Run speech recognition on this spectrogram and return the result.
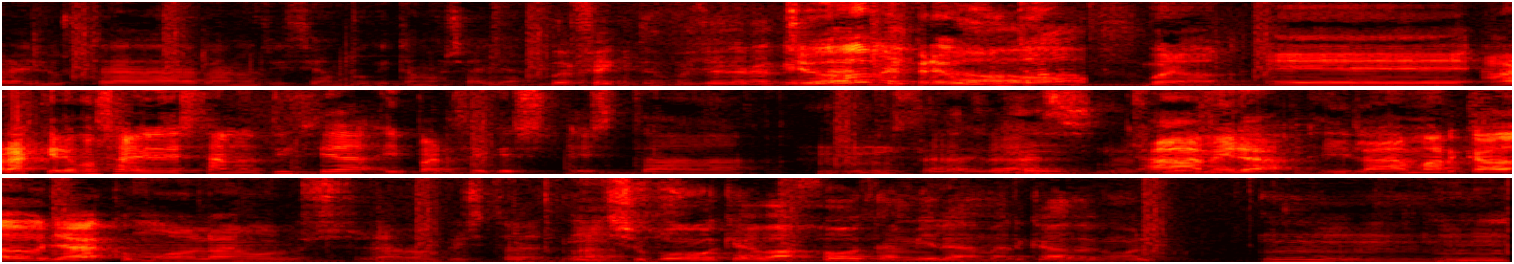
para ilustrar la noticia un poquito más allá. Perfecto, pues yo creo que... Yo me artículo- pregunto, bueno, eh, ahora queremos salir de esta noticia y parece que es esta... Está nos Ah, mira, y la ha marcado ya como la hemos, la hemos visto. Y supongo que abajo también le ha marcado como el... Mm. Mm.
